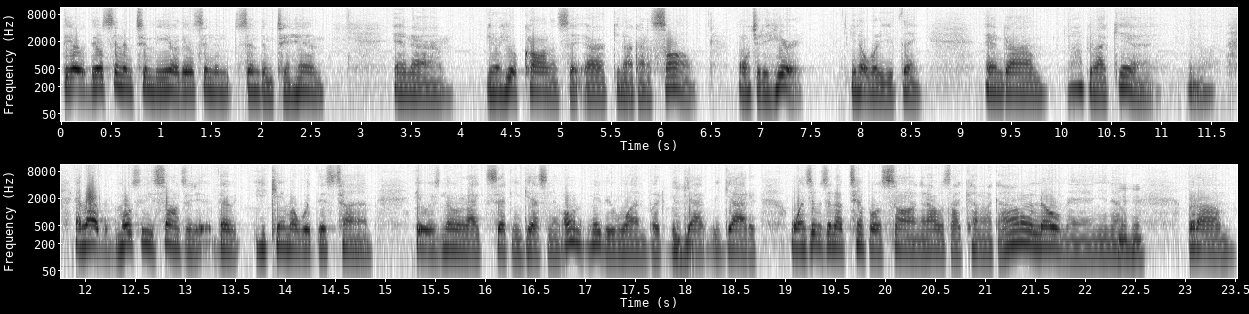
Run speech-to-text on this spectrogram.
They'll they'll send them to me or they'll send them send them to him, and um, you know he'll call and say, Eric, you know I got a song. I want you to hear it. You know what do you think? And um, you know, I'll be like, yeah, you know. And most of these songs that, that he came up with this time, it was no like second guessing them. Only maybe one, but we got we got it. Once it was an up tempo song, and I was like kind of like I don't know, man, you know. Mhm. But um,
